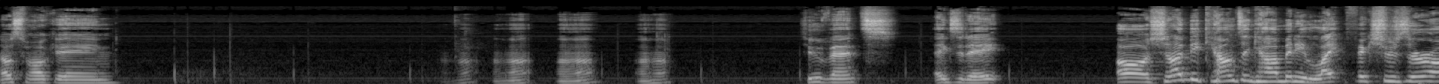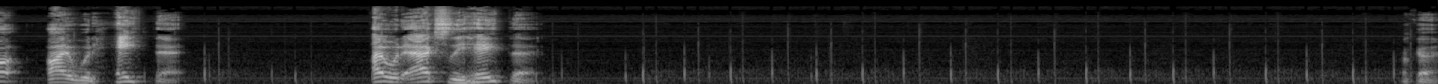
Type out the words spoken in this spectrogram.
No smoking. Uh-huh, uh-huh, uh-huh, uh-huh. Two vents. Exit 8. Oh, should I be counting how many light fixtures there are? I would hate that. I would actually hate that. Okay.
